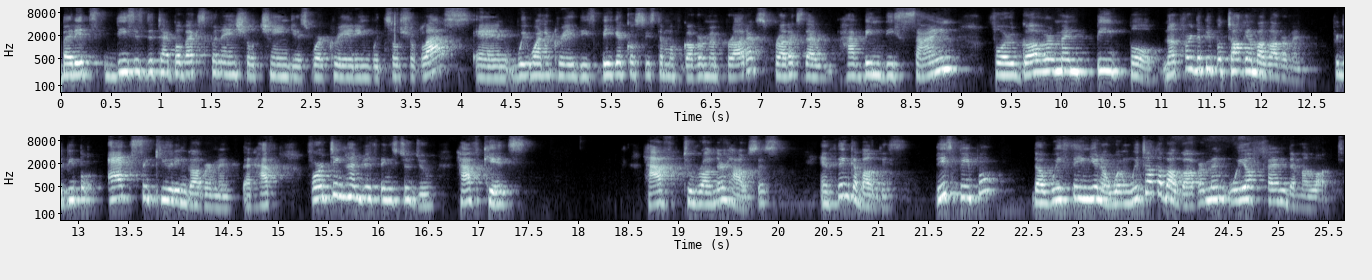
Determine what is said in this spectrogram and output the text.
But it's this is the type of exponential changes we're creating with Social Glass, and we want to create this big ecosystem of government products, products that have been designed for government people, not for the people talking about government, for the people executing government that have 1,400 things to do, have kids, have to run their houses, and think about this. These people that we think, you know, when we talk about government, we offend them a lot.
